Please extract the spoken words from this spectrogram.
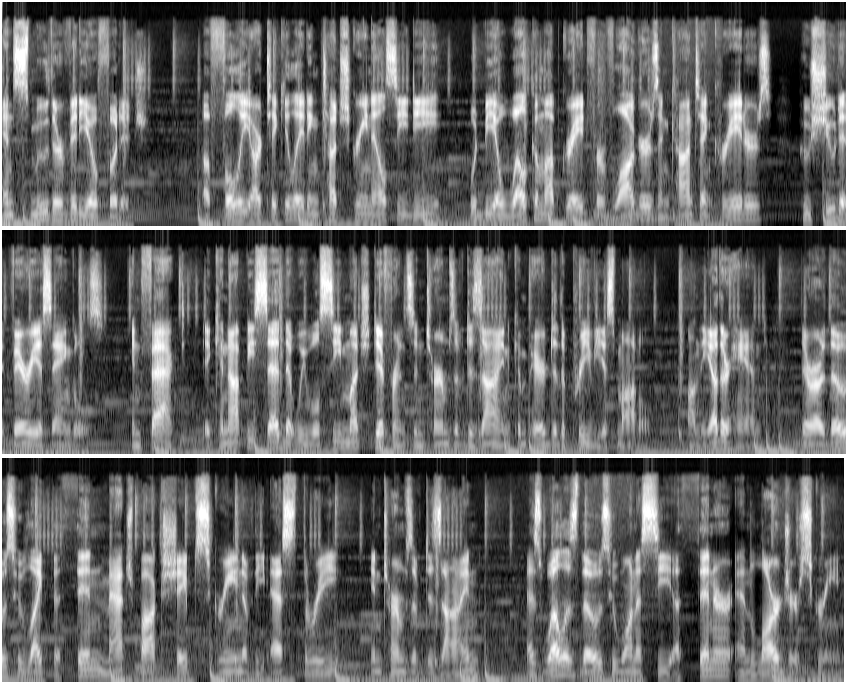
and smoother video footage. A fully articulating touchscreen LCD would be a welcome upgrade for vloggers and content creators who shoot at various angles. In fact, it cannot be said that we will see much difference in terms of design compared to the previous model. On the other hand, there are those who like the thin matchbox-shaped screen of the S3 in terms of design, as well as those who want to see a thinner and larger screen.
